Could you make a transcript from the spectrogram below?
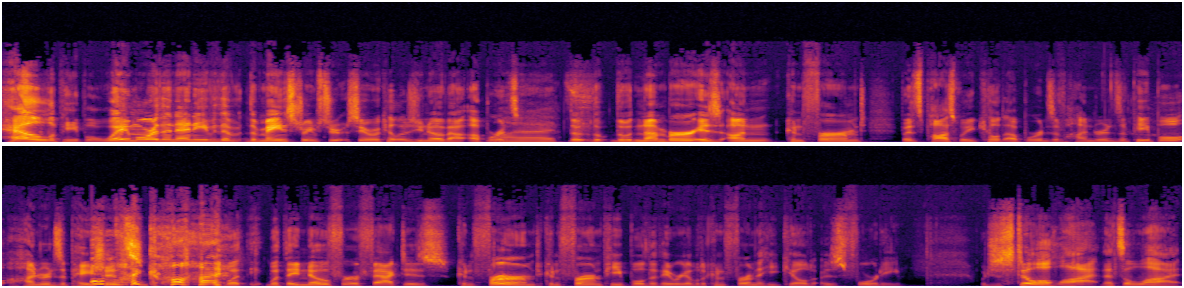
Hell of people, way more than any of the, the mainstream ser- serial killers you know about. Upwards, the, the the number is unconfirmed, but it's possible he killed upwards of hundreds of people, hundreds of patients. Oh my god. what what they know for a fact is confirmed confirmed people that they were able to confirm that he killed is 40 which is still a lot that's a lot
